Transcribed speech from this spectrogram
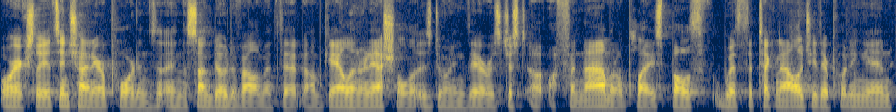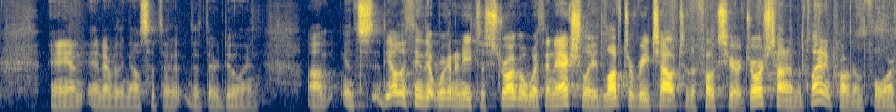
or actually it's Incheon Airport, and, and the Songdo development that um, Gale International is doing there is just a, a phenomenal place, both with the technology they're putting in and, and everything else that they're, that they're doing. Um, and the other thing that we're going to need to struggle with, and actually I'd love to reach out to the folks here at Georgetown in the planning program for,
